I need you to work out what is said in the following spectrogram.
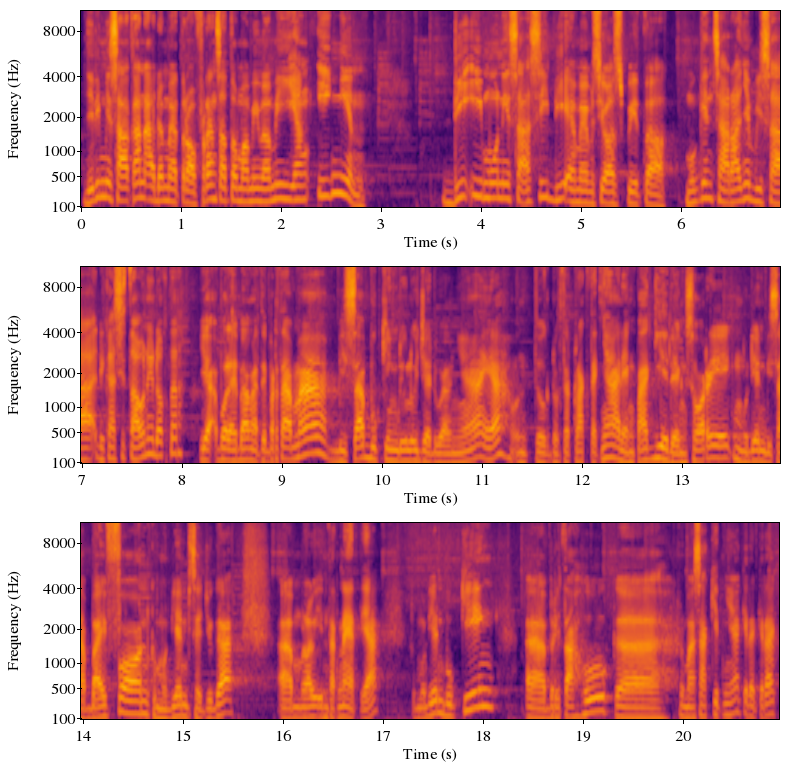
Jadi misalkan ada Metro Friends atau mami-mami yang ingin diimunisasi di MMC Hospital. Mungkin caranya bisa dikasih tahu nih dokter? Ya boleh banget. Yang pertama bisa booking dulu jadwalnya ya untuk dokter prakteknya ada yang pagi ada yang sore, kemudian bisa by phone, kemudian bisa juga uh, melalui internet ya. Kemudian booking uh, beritahu ke rumah sakitnya kira-kira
